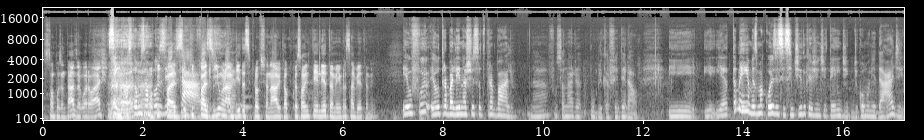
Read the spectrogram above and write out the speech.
estão aposentados agora, eu acho? Sim, nós estamos aham. O que, aposentados. faz- o que que faziam na né? vida esse profissional e tal, para o pessoal entender também, para saber também. Eu fui, eu trabalhei na Justiça do Trabalho, né? funcionária pública federal. E, e, e é também a mesma coisa, esse sentido que a gente tem de, de comunidade,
